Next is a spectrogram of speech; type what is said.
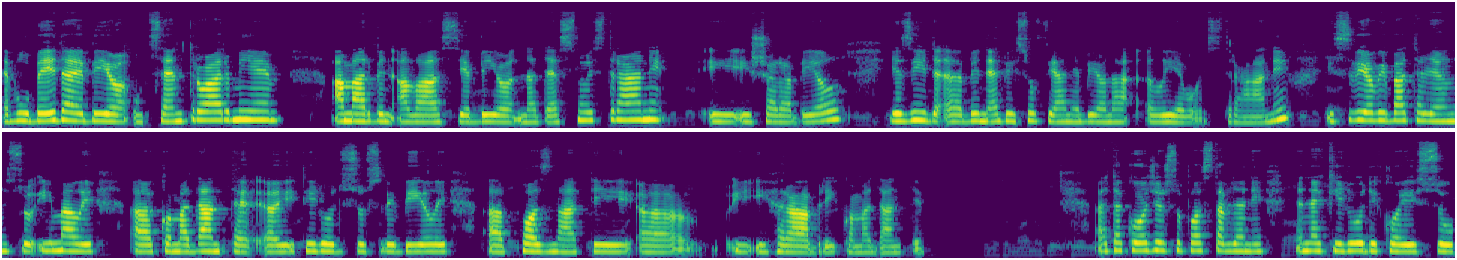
Ebu Bejda je bio u centru armije, Amar bin Alas je bio na desnoj strani i, i Šarabil. Jezid eh, bin Ebi Sufjan je bio na lijevoj strani. I svi ovi bataljoni su imali uh, komadante uh, i ti ljudi su svi bili uh, poznati uh, i, i hrabri komadanti. A također su postavljeni neki ljudi koji su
